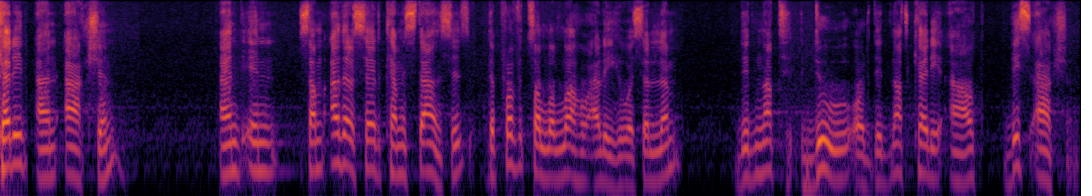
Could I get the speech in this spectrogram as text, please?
carried an action and in some other circumstances the Prophet ﷺ did not do or did not carry out this action.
